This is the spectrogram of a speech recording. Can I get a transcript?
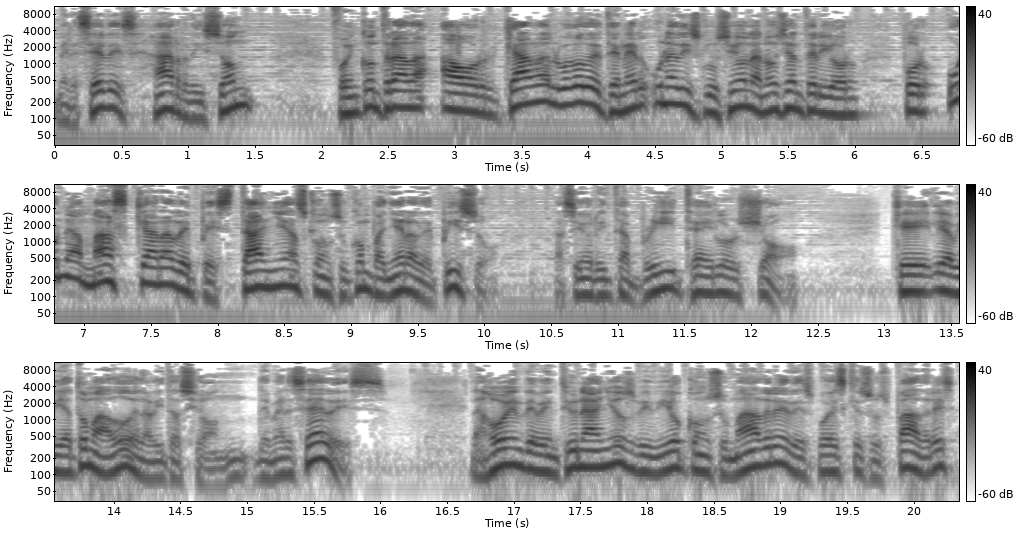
Mercedes Harrison fue encontrada ahorcada luego de tener una discusión la noche anterior por una máscara de pestañas con su compañera de piso, la señorita Brie Taylor Shaw, que le había tomado de la habitación de Mercedes. La joven de 21 años vivió con su madre después que sus padres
